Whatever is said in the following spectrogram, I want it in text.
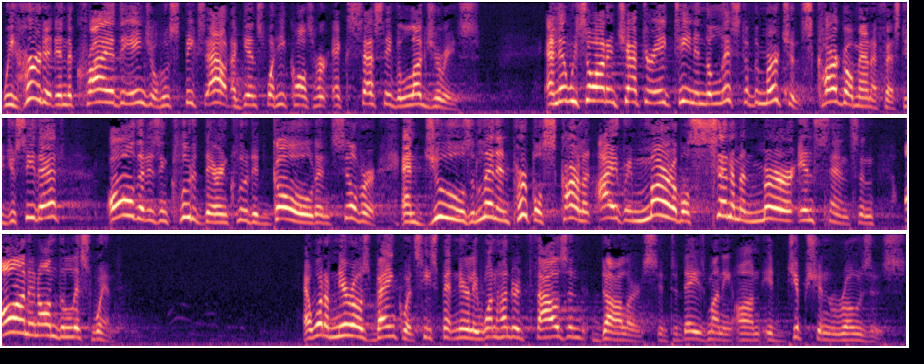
we heard it in the cry of the angel who speaks out against what he calls her excessive luxuries. And then we saw it in chapter 18 in the list of the merchants, cargo manifest. Did you see that? All that is included there included gold and silver and jewels, linen, purple, scarlet, ivory, marble, cinnamon, myrrh, incense, and on and on the list went. At one of Nero's banquets, he spent nearly $100,000 in today's money on Egyptian roses.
